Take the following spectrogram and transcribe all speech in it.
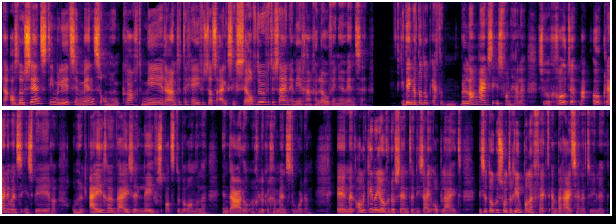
Nou, als docent stimuleert ze mensen om hun kracht meer ruimte te geven, zodat ze eigenlijk zichzelf durven te zijn en weer gaan geloven in hun wensen. Ik denk dat dat ook echt het belangrijkste is van Helle. Ze wil grote, maar ook kleine mensen inspireren om hun eigen wijze levenspad te bewandelen en daardoor een gelukkiger mens te worden. En met alle kinderyogadocenten die zij opleidt, is het ook een soort rimpeleffect en bereidt zij natuurlijk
